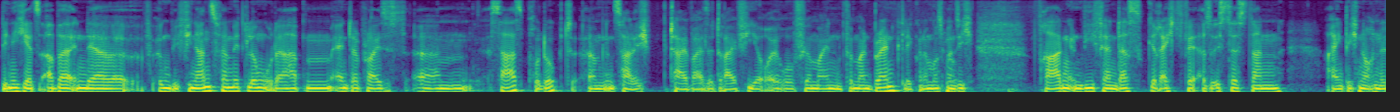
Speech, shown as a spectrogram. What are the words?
Bin ich jetzt aber in der irgendwie Finanzvermittlung oder habe ein Enterprise ähm, SaaS-Produkt, ähm, dann zahle ich teilweise drei, vier Euro für meinen für meinen Brand-Click. Und dann muss man sich fragen, inwiefern das gerechtfertigt, also ist das dann eigentlich noch eine,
